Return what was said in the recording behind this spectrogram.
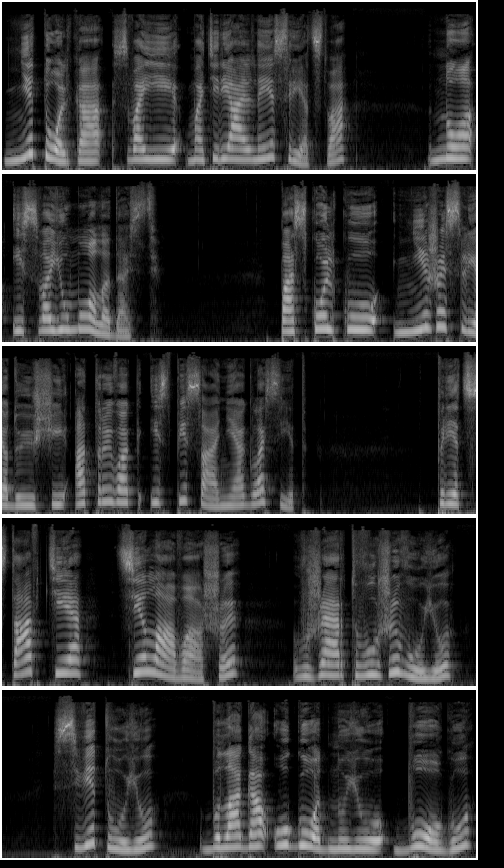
не только свои материальные средства, но и свою молодость. Поскольку ниже следующий отрывок из Писания гласит «Представьте тела ваши в жертву живую, святую, благоугодную Богу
